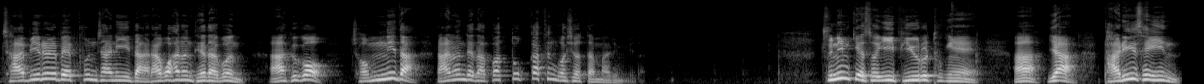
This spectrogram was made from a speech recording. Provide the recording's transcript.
자비를 베푼 자니이다 라고 하는 대답은 아 그거 접니다 라는 대답과 똑같은 것이었단 말입니다. 주님께서 이 비유를 통해 아 야 바리새인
